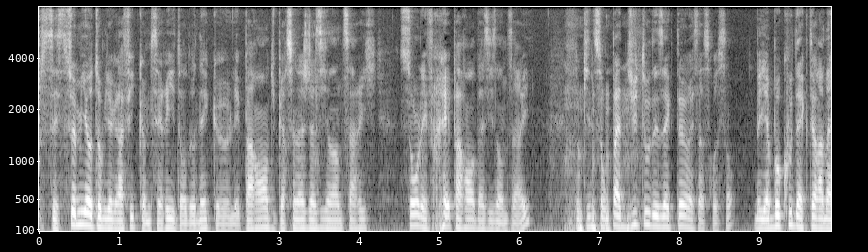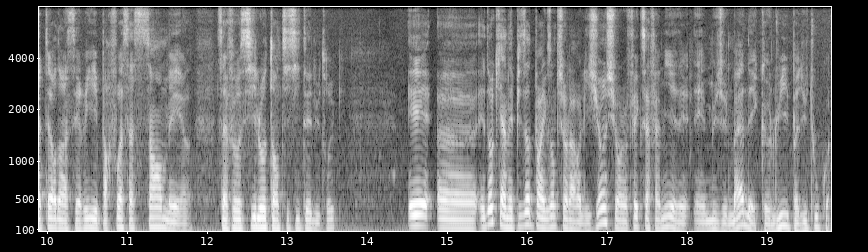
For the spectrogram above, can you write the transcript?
semi-autobiographique comme série, étant donné que les parents du personnage d'Aziz Ansari sont les vrais parents d'Aziz Ansari. Donc ils ne sont pas du tout des acteurs et ça se ressent. Mais il y a beaucoup d'acteurs amateurs dans la série et parfois ça se sent, mais euh, ça fait aussi l'authenticité du truc. Et, euh, et donc il y a un épisode par exemple sur la religion sur le fait que sa famille est, musulmane et que lui pas du tout quoi.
